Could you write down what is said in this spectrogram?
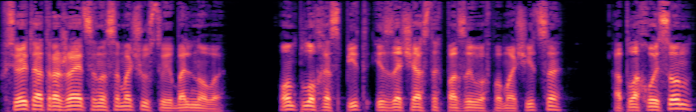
Все это отражается на самочувствии больного. Он плохо спит из-за частых позывов помочиться, а плохой сон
